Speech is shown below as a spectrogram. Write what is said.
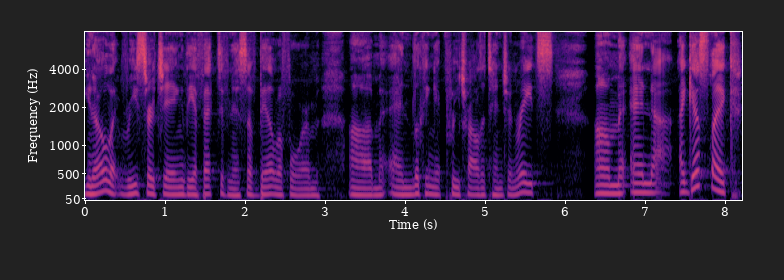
you know, like researching the effectiveness of bail reform um, and looking at pretrial detention rates. Um, and I guess, like,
